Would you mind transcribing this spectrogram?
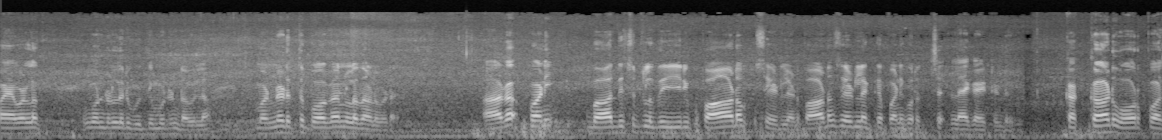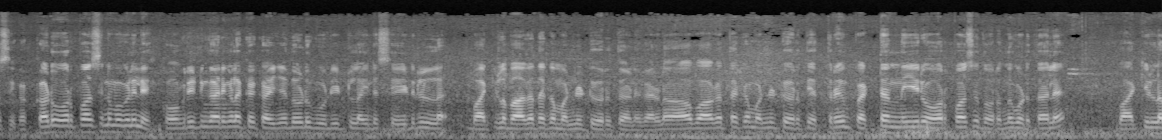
മഴവെള്ളം കൊണ്ടുള്ളൊരു ബുദ്ധിമുട്ടുണ്ടാവില്ല. മണ്ണെടുത്ത് പോകാനുള്ളതാണ് ഇവിടെ. ആകെ പണി ബാധിച്ചിട്ടുള്ളത് ഈ ഒരു പാടം സൈഡിലാണ്. പാടം സൈഡിലൊക്കെ പണി കുറച്ച് ലാഗായിട്ടുണ്ട്. കക്കാട് ഓവർപാസ്. കക്കാട് ഓവർപാസിന് മുകളിൽ കോൺക്രീറ്റും കാര്യങ്ങളൊക്കെ കഴിഞ്ഞതോട് കൂടിയിട്ടുള്ള അതിന്റെ സൈഡിലുള്ള ബാക്കിയുള്ള ഭാഗത്തൊക്കെ മണ്ണിട്ട് തീർത്താണ് കാരണം ആ ഭാഗത്തൊക്കെ മണ്ണിട്ട് തീർത്ത് എത്രയും പെട്ടെന്ന് ഈ ഒരു ഓവർപാസ് തുറന്നു കൊടുത്താലേ ബാക്കിയുള്ള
